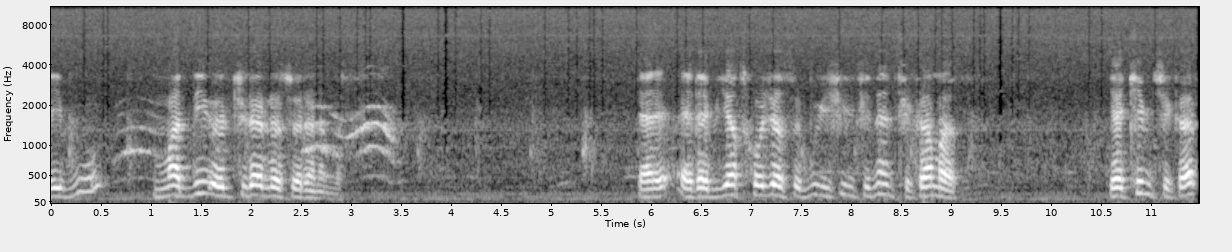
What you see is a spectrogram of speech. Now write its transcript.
E bu maddi ölçülerle söylenemez. Yani edebiyat hocası bu işin içinden çıkamaz. Ya kim çıkar?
